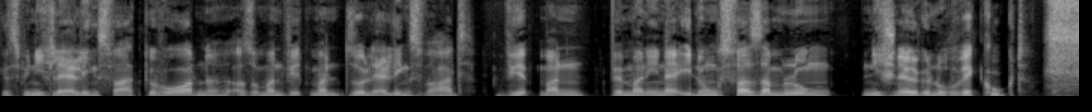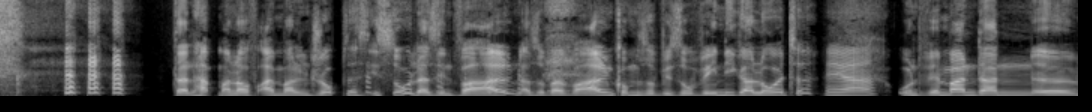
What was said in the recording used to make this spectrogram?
jetzt bin ich Lehrlingswart geworden. Ne? Also man wird man so Lehrlingswart wird man, wenn man in Erinnerungsversammlungen nicht schnell genug wegguckt. dann hat man auf einmal einen Job. Das ist so, da sind Wahlen. Also bei Wahlen kommen sowieso weniger Leute. Ja. Und wenn man dann, äh,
